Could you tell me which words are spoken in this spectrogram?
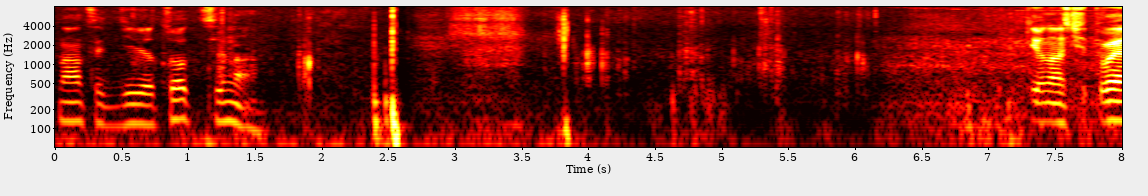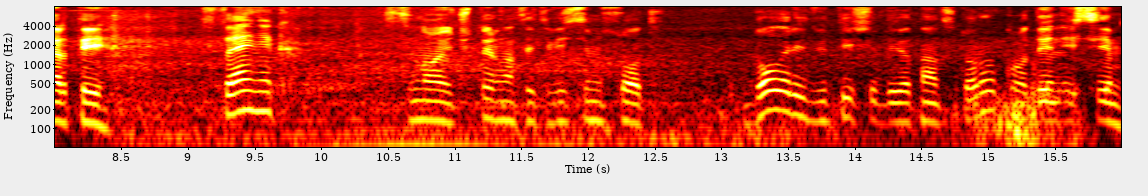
15900 ціна. Такий у нас четвертий сценік з ціною 14800 доларів 2019 року, 1,7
